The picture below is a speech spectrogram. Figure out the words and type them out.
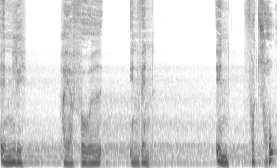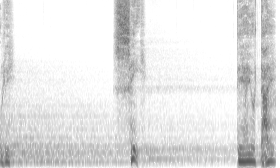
Endelig har jeg fået en ven. En fortrolig. Se. Det er jo dig,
